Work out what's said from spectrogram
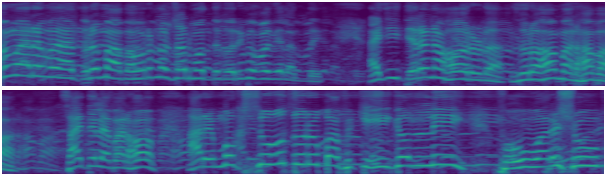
আমার তোর মা বাবার নশার মধ্যে করবি কবে লাগবে। আজি তেরা না হর ওরা জোর হ মার হাবা। সাইতেলে এবার হ। আরে মকসুদুর বাপ কি গল্লি? ফৌয়ার শুভ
